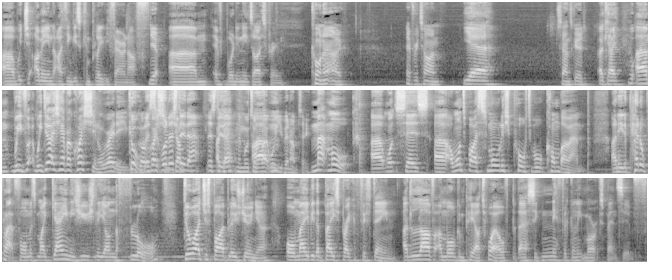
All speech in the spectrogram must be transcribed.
uh, which I mean I think is completely fair enough. Yep. Um, everybody needs ice cream. Cornetto. Every time. Yeah. Sounds good. Okay. Um, we've we do actually have a question already. We've Cool. got Let's, question well, let's jump- do that. Let's do Okay. that, and then we'll talk about Um, what you've been up to. Matt Mork uh, once says, uh, I want to buy a smallish portable combo amp. I need a pedal platform as my gain is usually on the floor. Do I just buy Blues Junior or maybe the Bass Breaker 15? I'd love a Morgan PR12, but they are significantly more expensive.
